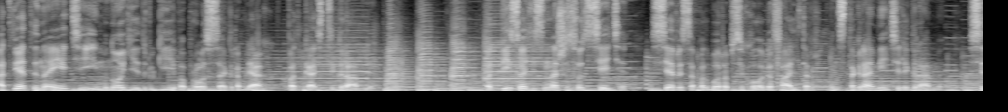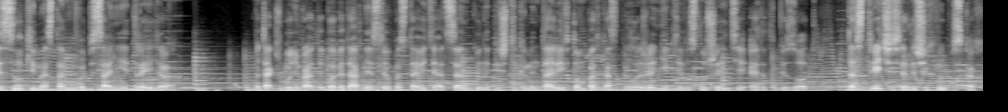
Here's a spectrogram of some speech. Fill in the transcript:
Ответы на эти и многие другие вопросы о граблях в подкасте «Грабли». Подписывайтесь на наши соцсети, сервиса подбора психологов «Альтер» в Инстаграме и Телеграме. Все ссылки мы оставим в описании трейлера. Мы также будем рады и благодарны, если вы поставите оценку и напишите комментарий в том подкаст-приложении, где вы слушаете этот эпизод. До встречи в следующих выпусках.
